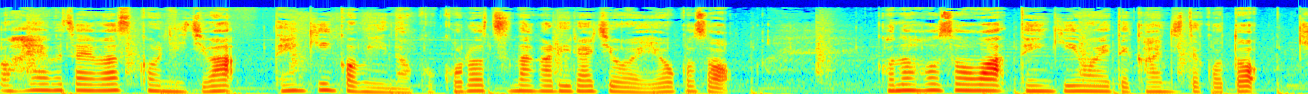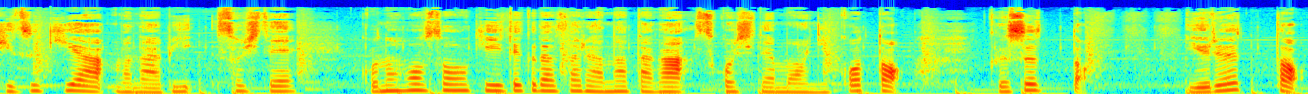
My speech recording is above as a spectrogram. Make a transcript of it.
おはようございます。こんにちは。転勤コミの心つながりラジオへようこそ。この放送は転勤を得て感じたこと気づきや学びそしてこの放送を聞いてくださるあなたが少しでもニコッとクスッとゆるっと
